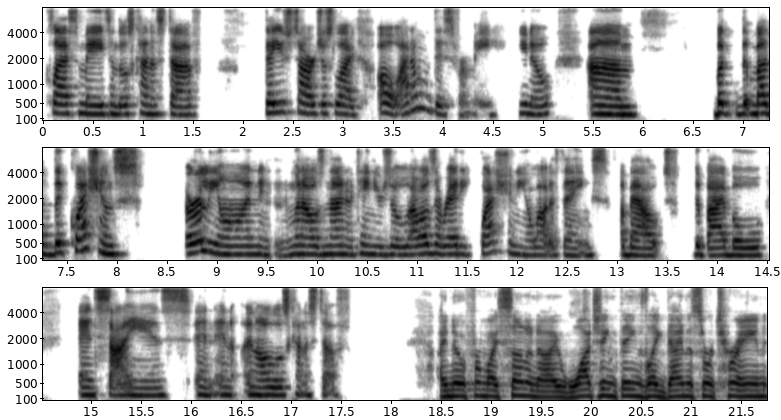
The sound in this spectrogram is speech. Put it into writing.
classmates and those kind of stuff. That you start just like, oh, I don't want this for me, you know. Um, but the, but the questions early on when I was nine or ten years old, I was already questioning a lot of things about the Bible and science and and, and all those kind of stuff. I know for my son and I, watching things like Dinosaur Train,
